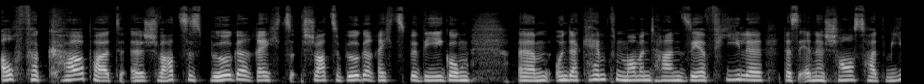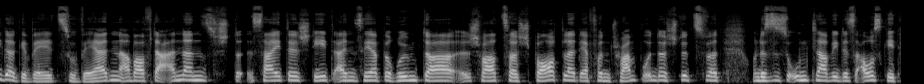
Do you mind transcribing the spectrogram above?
auch verkörpert äh, schwarzes Bürgerrechts, schwarze Bürgerrechtsbewegung. Ähm, und da kämpfen momentan sehr viele, dass er eine Chance hat, wiedergewählt zu werden. Aber auf der anderen Seite steht ein sehr berühmter äh, schwarzer Sportler, der von Trump unterstützt wird. Und es ist unklar, wie das ausgeht.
